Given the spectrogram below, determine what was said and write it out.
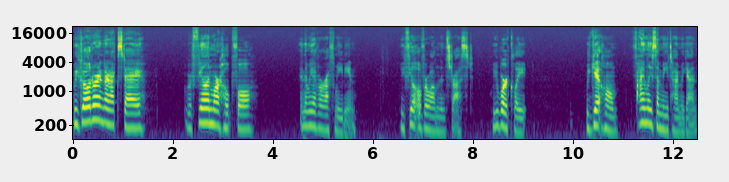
We go to our next day, we're feeling more hopeful, and then we have a rough meeting. We feel overwhelmed and stressed. We work late. We get home, finally some me time again.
